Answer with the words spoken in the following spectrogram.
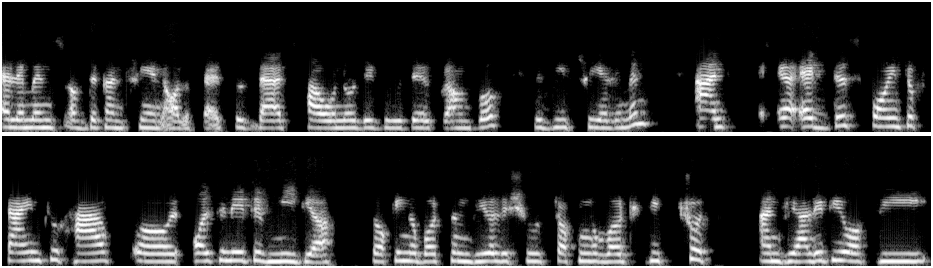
elements of the country and all of that. So that's how you know, they do their groundwork with these three elements. And at this point of time, to have uh, alternative media talking about some real issues, talking about the truth and reality of the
